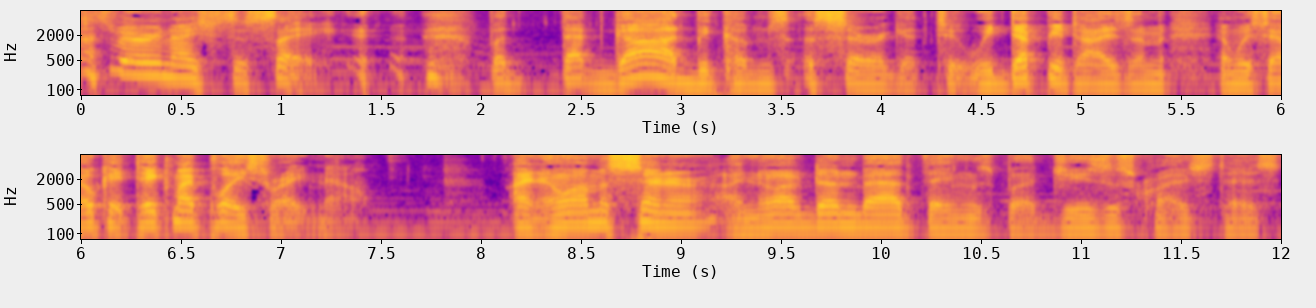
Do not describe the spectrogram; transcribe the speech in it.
That's very nice to say. but that God becomes a surrogate too. We deputize him and we say, okay, take my place right now. I know I'm a sinner. I know I've done bad things, but Jesus Christ has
